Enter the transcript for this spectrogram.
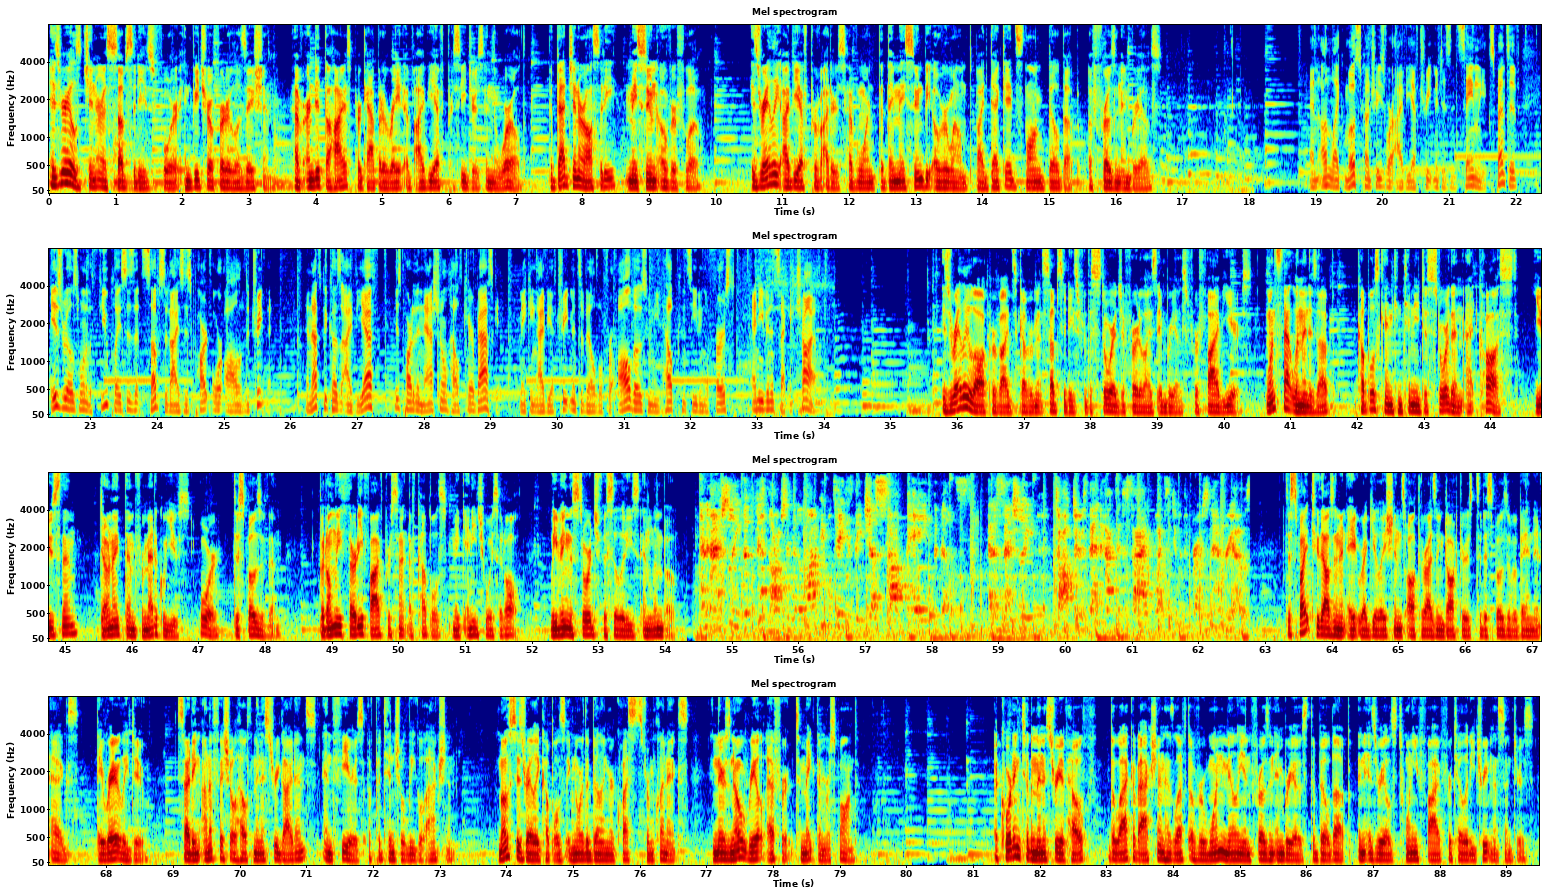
Israel's generous subsidies for in vitro fertilization have earned it the highest per capita rate of IVF procedures in the world, but that generosity may soon overflow. Israeli IVF providers have warned that they may soon be overwhelmed by decades long buildup of frozen embryos. And unlike most countries where IVF treatment is insanely expensive, Israel is one of the few places that subsidizes part or all of the treatment and that's because IVF is part of the national healthcare basket, making IVF treatments available for all those who need help conceiving a first and even a second child. Israeli law provides government subsidies for the storage of fertilized embryos for five years. Once that limit is up, couples can continue to store them at cost, use them, donate them for medical use, or dispose of them. But only 35% of couples make any choice at all, leaving the storage facilities in limbo. Doctors then have to decide what to do with the frozen embryos. Despite 2008 regulations authorizing doctors to dispose of abandoned eggs, they rarely do, citing unofficial health ministry guidance and fears of potential legal action. Most Israeli couples ignore the billing requests from clinics, and there's no real effort to make them respond. According to the Ministry of Health, the lack of action has left over 1 million frozen embryos to build up in Israel's 25 fertility treatment centers.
